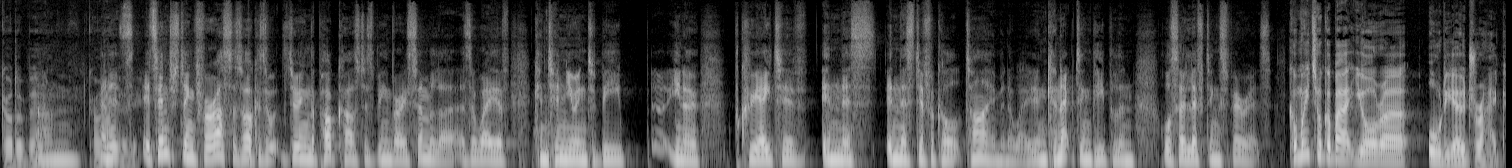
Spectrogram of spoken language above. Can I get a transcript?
gotta be. gotta Um, and it's be. it's interesting for us as well because doing the podcast has been very similar as a way of continuing to be, uh, you know, creative in this in this difficult time in a way, and connecting people and also lifting spirits. Can we talk about your uh, audio drag?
